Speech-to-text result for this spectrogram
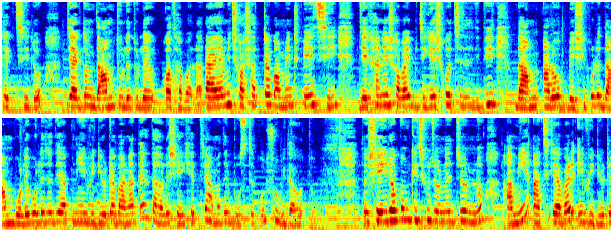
ঠেকছিল যে একদম দাম তুলে তুলে কথা বলা। তাই আমি ছ সাতটা কমেন্ট পেয়েছি, যেখানে সবাই জিজ্ঞেস করছে যে, দিদি, দাম আরও বেশি করে দাম বলে বলে যদি আপনি এই ভিডিওটা বানাতেন, তাহলে সেই ক্ষেত্রে আমাদের বুঝতে খুব সুবিধা হতো। তো সেই রকম কিছু জনের জন্য আমি আজকে আবার এই ভিডিওটা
